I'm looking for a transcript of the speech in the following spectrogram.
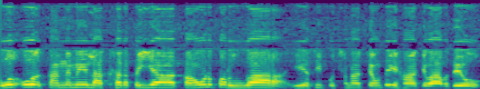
ਉਹ ਉਹ 91 ਲੱਖ ਰੁਪਈਆ ਕੌਣ ਭਰੂਗਾ? ਇਹ ਅਸੀਂ ਪੁੱਛਣਾ ਚਾਹੁੰਦੇ ਹਾਂ, ਜਵਾਬ ਦਿਓ।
